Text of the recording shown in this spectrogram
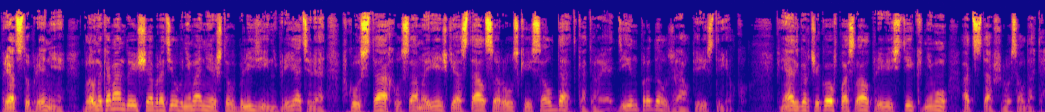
При отступлении главнокомандующий обратил внимание, что вблизи неприятеля, в кустах у самой речки остался русский солдат, который один продолжал перестрелку. Князь Горчаков послал привести к нему отставшего солдата.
